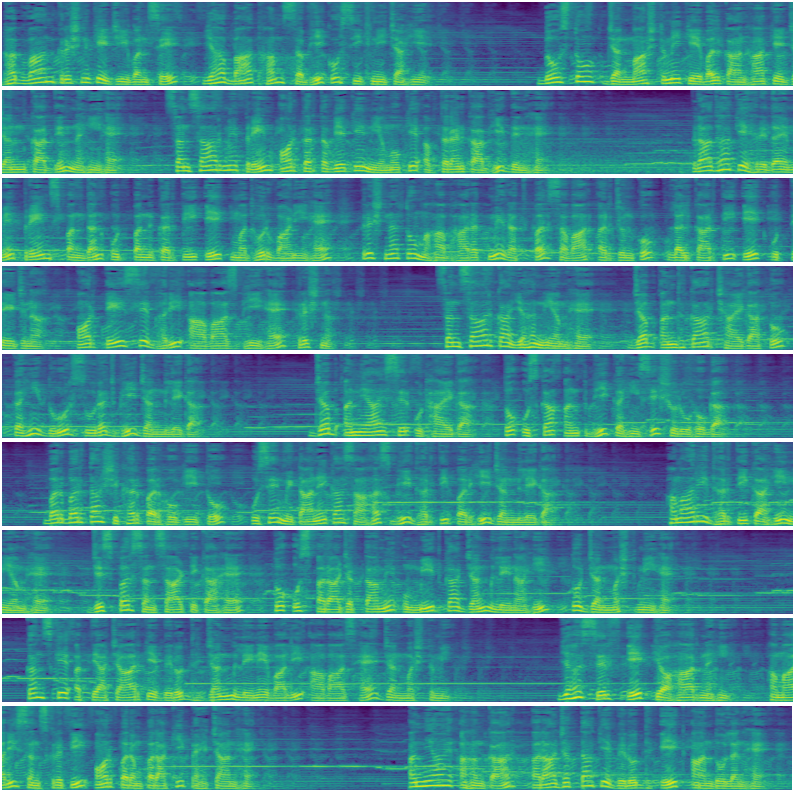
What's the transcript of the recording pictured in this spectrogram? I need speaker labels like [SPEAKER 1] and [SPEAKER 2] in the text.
[SPEAKER 1] भगवान कृष्ण के जीवन से यह बात हम सभी को सीखनी चाहिए। दोस्तों, जन्माष्टमी केवल कान्हा के जन्म का दिन नहीं है। संसार में प्रेम और कर्तव्य के नियमों के अवतरण का भी दिन है। राधा के हृदय में प्रेम स्पंदन उत्पन्न करती एक मधुर वाणी है, कृष्ण तो महाभारत में रथ पर सवार अर्जुन को ललकारती एक उत्तेजना और तेज से भरी आवाज़ भी है कृष्ण। संसार का यह नियम है जब अंधकार छाएगा तो कहीं दूर सूरज भी जन्म लेगा। जब अन्याय सिर उठाएगा तो उसका अंत भी कहीं से शुरू होगा। बर्बरता शिखर पर होगी तो उसे मिटाने का साहस भी धरती पर ही जन्म लेगा। हमारी धरती का ही नियम है, जिस पर संसार टिका है तो उस अराजकता में उम्मीद का जन्म लेना ही तो जन्माष्टमी है। कंस के अत्याचार के विरुद्ध जन्म लेने वाली आवाज़ है जन्माष्टमी। यह सिर्फ़ एक त्योहार नहीं, हमारी संस्कृति और परंपरा की पहचान है। अन्याय, अहंकार, अराजकता के विरुद्ध एक आंदोलन है।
